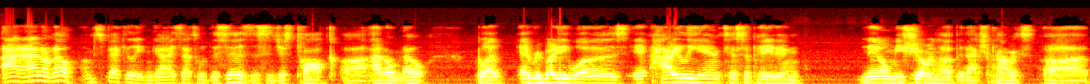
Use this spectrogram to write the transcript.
I, I don't know. I'm speculating, guys. That's what this is. This is just talk. Uh, I don't know. But everybody was highly anticipating Naomi showing up at Action Comics uh,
